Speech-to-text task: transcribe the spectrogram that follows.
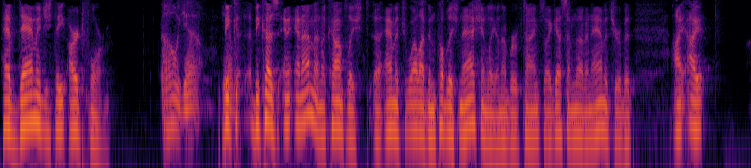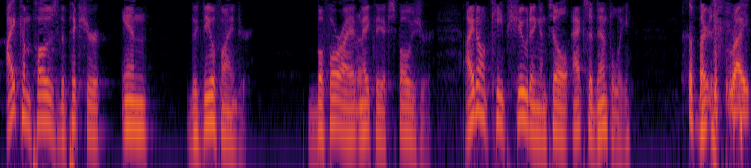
have damaged the art form. oh yeah, yeah. Beca- because, and, and I'm an accomplished uh, amateur. Well, I've been published nationally a number of times, so I guess I'm not an amateur. But I, I, I compose the picture in the viewfinder before I make the exposure. I don't keep shooting until accidentally there, right.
